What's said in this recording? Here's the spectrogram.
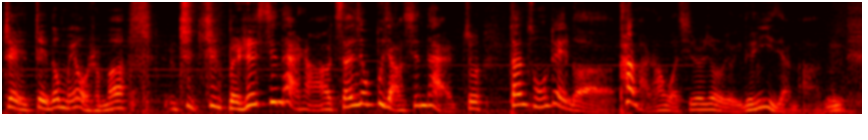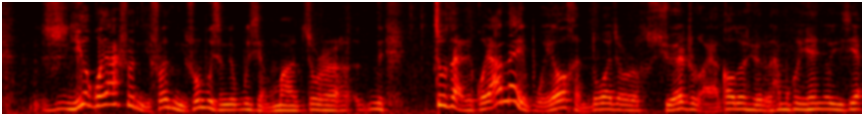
这这都没有什么，这这本身心态上啊，咱就不讲心态，就单从这个看法上，我其实就是有一定意见的啊。你一个国家说你说你说不行就不行吗？就是那。就在这国家内部也有很多就是学者呀、高端学者，他们会研究一些，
